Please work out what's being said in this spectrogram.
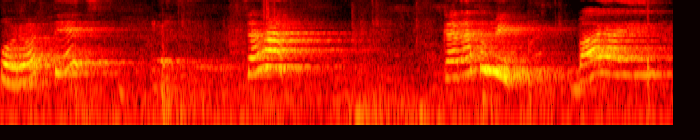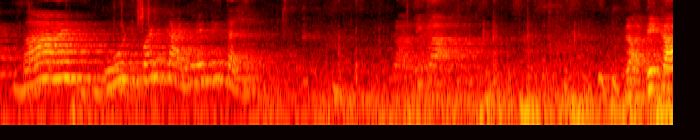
परत तेच. चला. करा तुम्ही. बाय आई. बाय बूट पण काढले नाही त्याचं राधिका. राधिका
